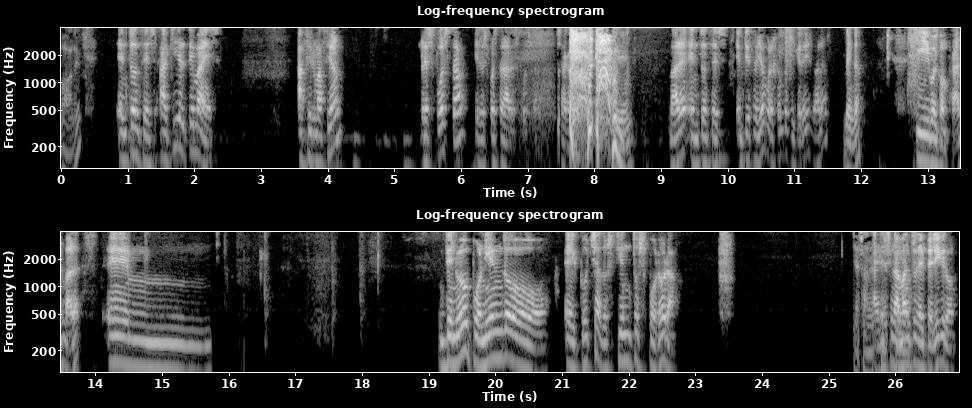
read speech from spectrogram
Vale. Entonces, aquí el tema es afirmación, respuesta y respuesta a la respuesta. Se acabó. ¿Vale? Entonces, empiezo yo, por ejemplo, si queréis, ¿vale? Venga. Y voy con Fran, ¿vale? Em, De nuevo poniendo el coche a 200 por hora. Ya sabes que Eres un amante del peligro.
